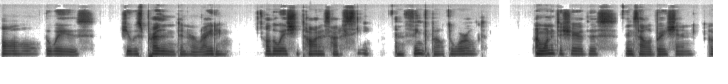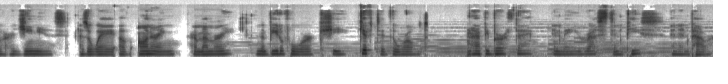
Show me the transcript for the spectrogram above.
all the ways she was present in her writing, all the ways she taught us how to see and think about the world. I wanted to share this in celebration of her genius as a way of honoring her memory and the beautiful work she gifted the world. Happy birthday, and may you rest in peace and in power.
